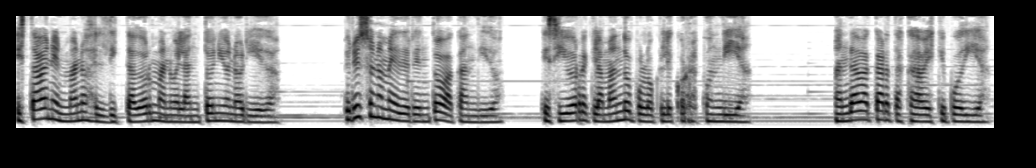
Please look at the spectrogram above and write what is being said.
estaban en manos del dictador Manuel Antonio Noriega. Pero eso no me derrentó a Cándido, que siguió reclamando por lo que le correspondía. Mandaba cartas cada vez que podía.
